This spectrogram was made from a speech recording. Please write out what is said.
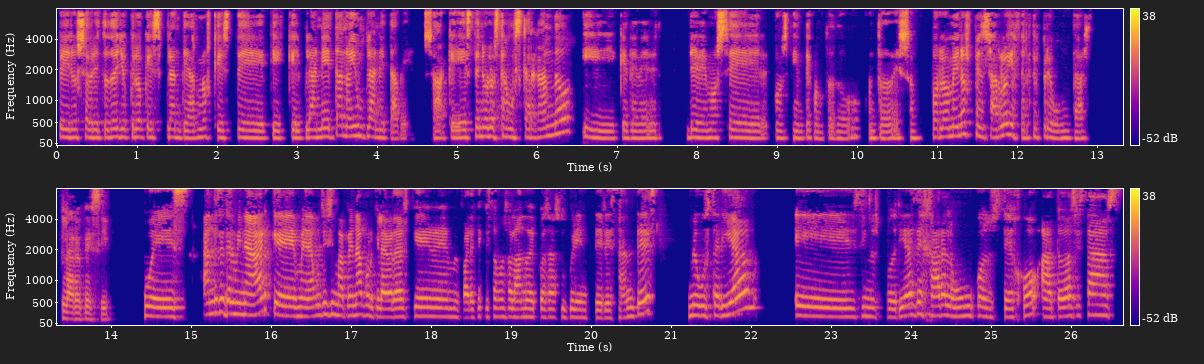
pero sobre todo yo creo que es plantearnos que, este, que, que, el planeta, no hay un planeta B, o sea, que este no lo estamos cargando y que debe, debemos ser conscientes con todo, con todo eso. Por lo menos pensarlo y hacerte preguntas. Claro que sí. Pues antes de terminar, que me da muchísima pena porque la verdad es que me parece que estamos hablando de cosas súper interesantes, me gustaría eh, si nos podrías dejar algún consejo a todas esas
